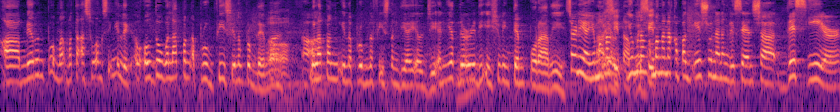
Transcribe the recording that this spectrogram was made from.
Ah, meron po, ma- mataas po ang singil. eh. Although wala pang approved fees, yun ang problema. Wala pang in-approve na fees ng DILG and yet they're already issuing temporary. Sir Nia, yung mga, Receipt. yung Receipt. mga nakapag-issue na ng lisensya this year,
